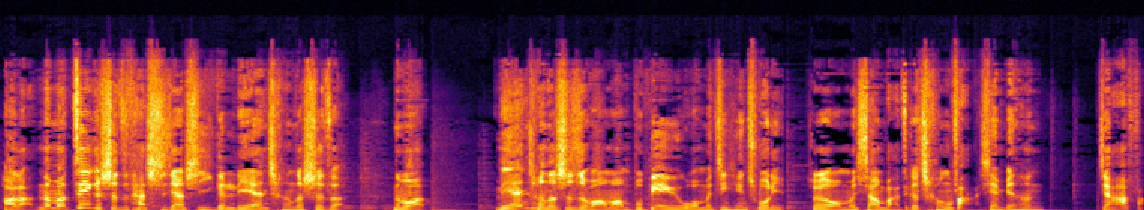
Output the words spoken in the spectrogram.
好了，那么这个式子它实际上是一个连乘的式子，那么连乘的式子往往不便于我们进行处理，所以说我们想把这个乘法先变成加法，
